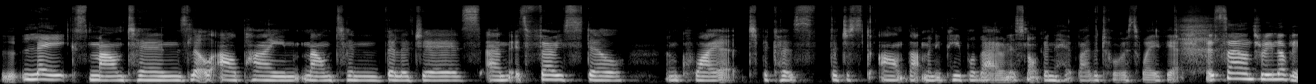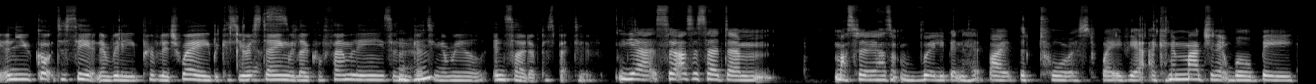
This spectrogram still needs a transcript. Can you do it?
lakes, mountains, little alpine mountain villages, and it's very still and quiet because there just aren't that many people there and it's not been hit by the tourist wave yet. It sounds really lovely. And you got to see it in a really privileged way because you were staying with local families and getting a real insider perspective. Yeah, so as I said, um, Macedonia hasn't really been hit by the tourist wave yet. I can imagine it will be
